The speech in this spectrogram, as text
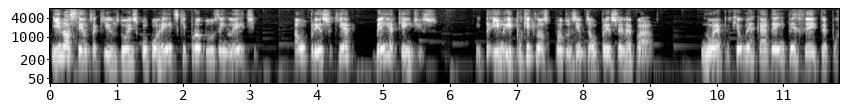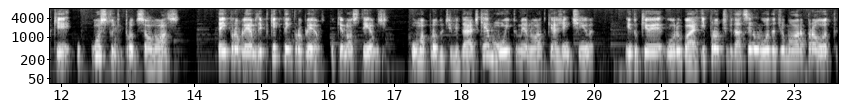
E nós temos aqui os dois concorrentes que produzem leite a um preço que é bem aquém disso. E, e, e, por que, que nós produzimos a um preço elevado? Não é porque o mercado é imperfeito, é porque o custo de produção nosso tem problemas. E por que, que tem problemas? Porque nós temos uma produtividade que é muito menor do que a Argentina e do que o Uruguai. E produtividade você não muda de uma hora para outra.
